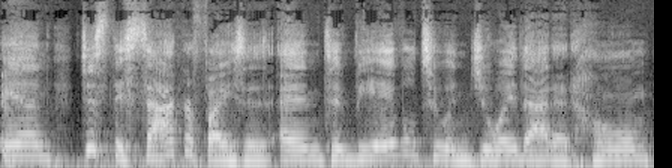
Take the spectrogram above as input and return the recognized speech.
and just the sacrifices and to be able to enjoy that at home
